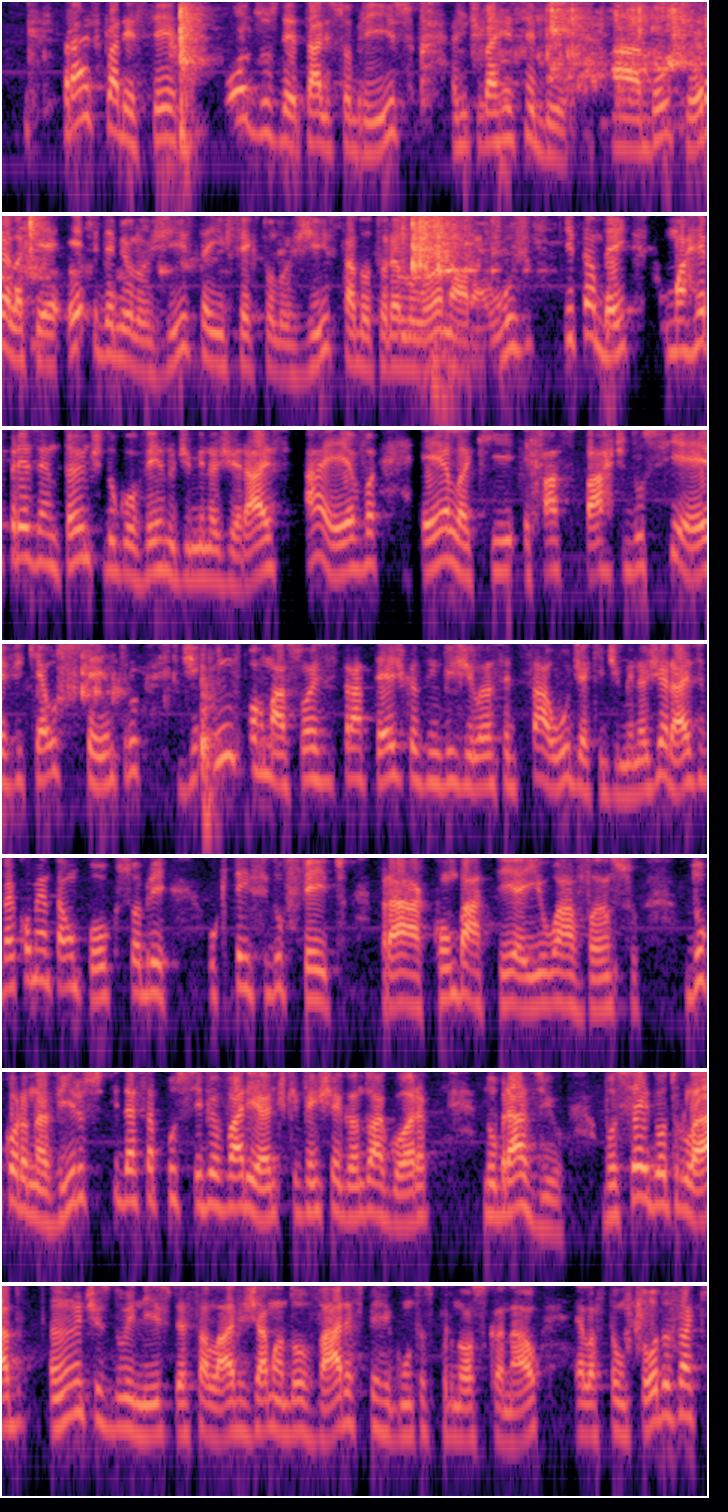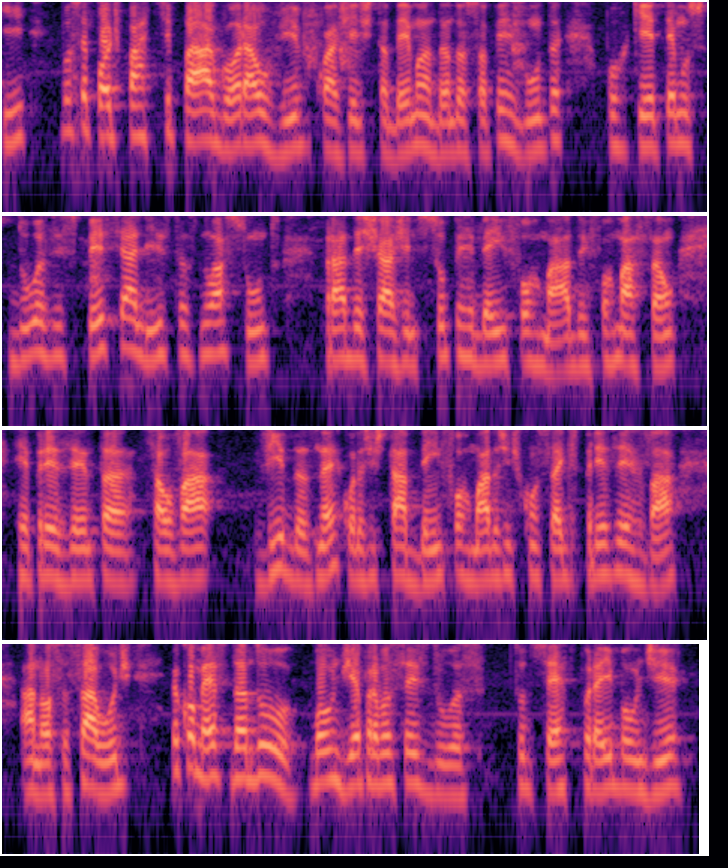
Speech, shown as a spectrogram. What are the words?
Para esclarecer todos os detalhes sobre isso, a gente vai receber a doutora, ela que é epidemiologista e infectologista, a doutora Luana Araújo, e também uma representante do governo de Minas Gerais, a Eva, ela que faz parte do CIEV, que é o Centro de Informações Estratégicas em Vigilância de Saúde aqui de Minas Gerais, e vai comentar um pouco sobre o que tem sido feito para combater aí o avanço do coronavírus e dessa possível variante que vem chegando agora no Brasil. Você aí do outro lado, antes do início dessa live, já mandou várias perguntas para o nosso canal, elas estão todas aqui. Você pode participar agora ao vivo com a gente também, mandando a sua pergunta, porque temos duas especialistas no assunto para deixar a gente super bem informado. Informação representa salvar vidas, né? Quando a gente está bem informado, a gente consegue preservar a nossa saúde. Eu começo dando bom dia para vocês duas. Tudo certo por aí? Bom dia.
